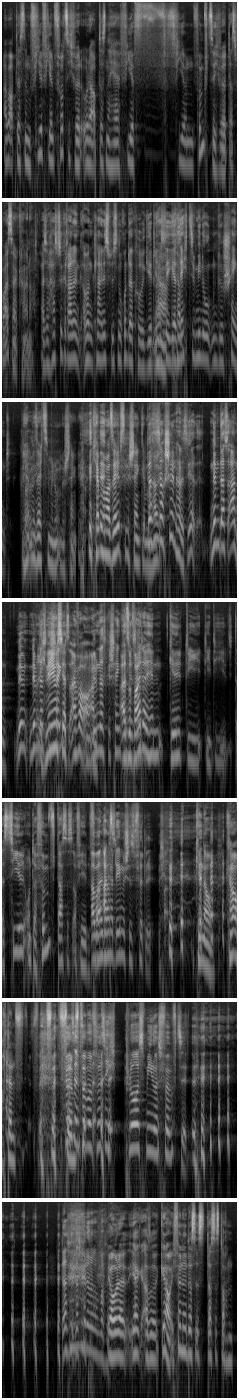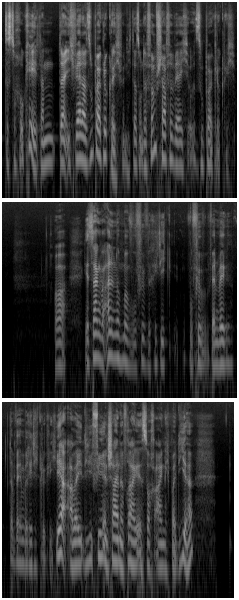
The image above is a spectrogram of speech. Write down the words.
Aber ob das ein 4,44 wird oder ob das nachher 4,54 wird, das weiß ja keiner. also hast du gerade aber ein kleines bisschen runterkorrigiert. Du Ja, hast dir ja ich hab- 16 Minuten geschenkt. Ich habe mir quasi. 16 Minuten geschenkt. Ja. Ich habe mir mal selbst ein Geschenk gemacht. Das ist doch schön, Hannes. Ja, nimm das an. Nimm, nimm das ich nehme es jetzt einfach auch Nimm an. das Geschenk. Also weiterhin gilt die, die, die, das Ziel unter 5, das ist auf jeden Aber Fall das. akademisches Viertel. Genau. Kann auch dann f- f- f- fünf- 1445 plus minus 15. Das, das könnte man doch machen. Ja, oder, ja, also genau, ich finde, das ist, das ist doch, das ist doch okay. Dann, da, ich wäre da super glücklich. Wenn ich das unter 5 schaffe, wäre ich super glücklich. Aber jetzt sagen wir alle nochmal, wofür wir richtig, wofür, wenn wir, da wären wir richtig glücklich. Ja, aber die viel entscheidende Frage ist doch eigentlich bei dir,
